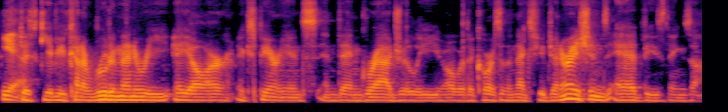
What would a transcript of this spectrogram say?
Yeah. just give you kind of rudimentary ar experience and then gradually over the course of the next few generations add these things on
